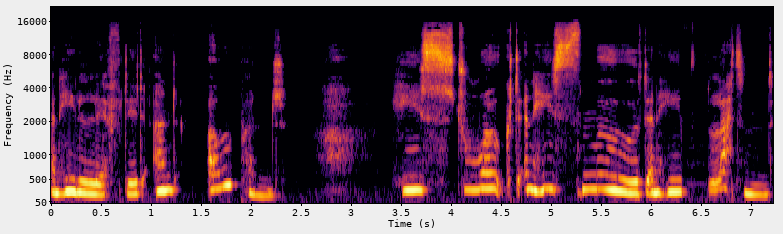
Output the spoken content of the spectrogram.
and he lifted and opened. He stroked and he smoothed and he flattened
